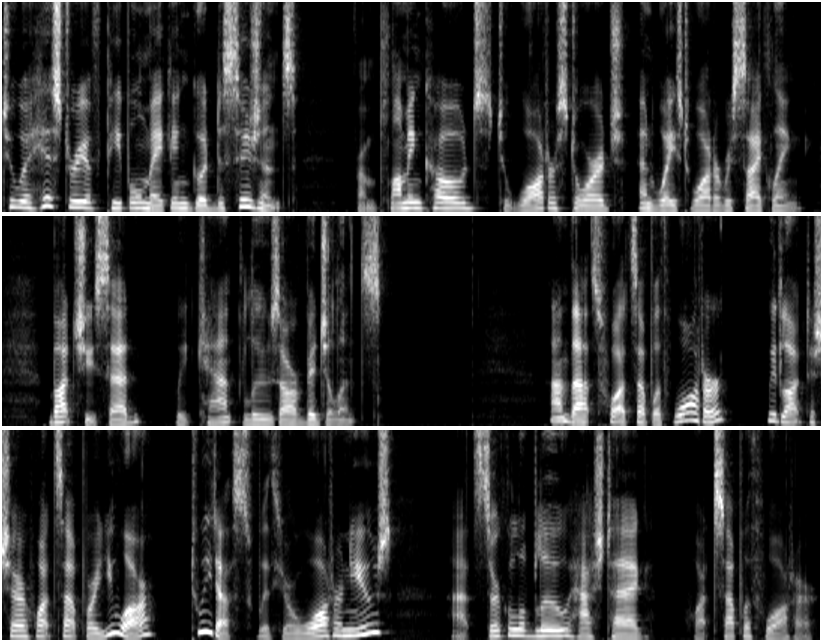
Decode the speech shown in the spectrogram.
to a history of people making good decisions, from plumbing codes to water storage and wastewater recycling. But, she said, we can't lose our vigilance. And that's What's Up with Water. We'd like to share what's up where you are. Tweet us with your water news at Circle of Blue hashtag What's Up with Water?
